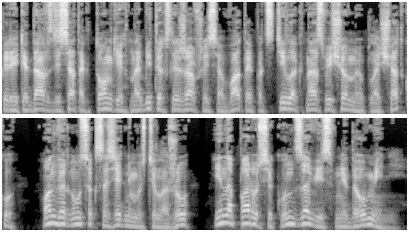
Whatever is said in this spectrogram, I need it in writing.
Перекидав с десяток тонких, набитых слежавшейся ватой подстилок на освещенную площадку, он вернулся к соседнему стеллажу и на пару секунд завис в недоумении.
